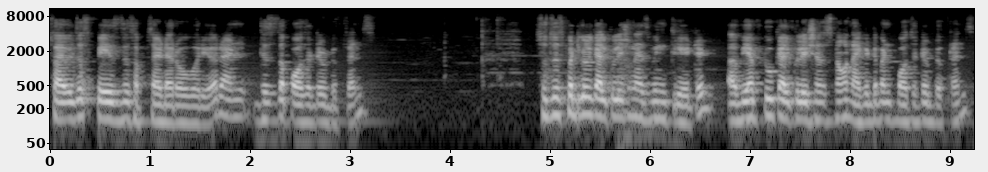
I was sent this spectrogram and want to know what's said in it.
So I will just paste this upside arrow over here. And this is the positive difference. So this particular calculation has been created. Uh, we have two calculations now negative and positive difference.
